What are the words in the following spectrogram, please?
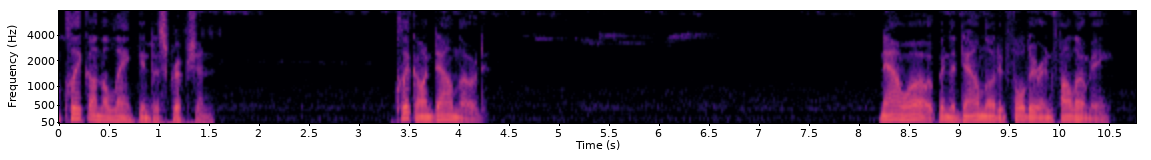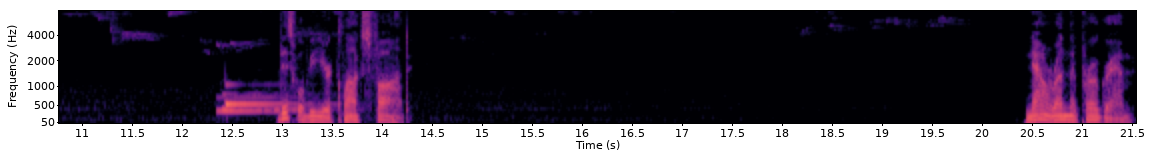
click on the link in description. Click on download. Now open the downloaded folder and follow me. This will be your clock's font. Now run the program.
